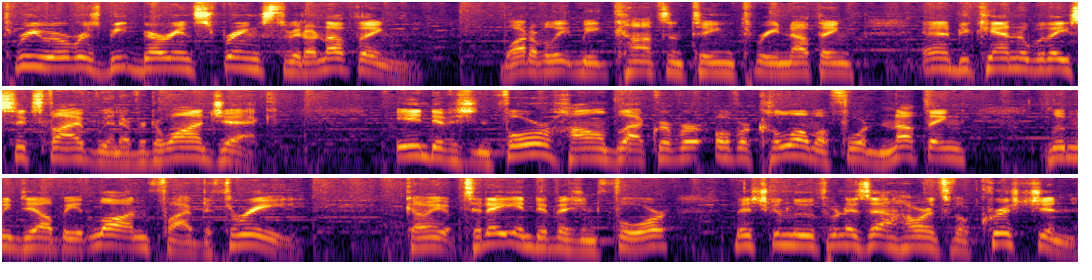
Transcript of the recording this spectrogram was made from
Three Rivers beat Berrien Springs 3 0. Watervliet beat Constantine 3 0, and Buchanan with a 6 5 win over Dowagiac. In Division 4, Holland Black River over Coloma 4 0. Bloomingdale beat Lawton 5 3. Coming up today in Division 4, Michigan Lutheran is at Howardsville Christian.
